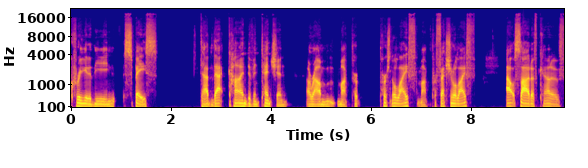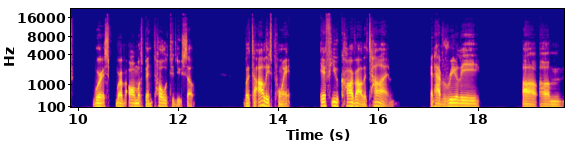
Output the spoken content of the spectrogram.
created the space to have that kind of intention around my per- personal life, my professional life, outside of kind of where it's where I've almost been told to do so. But to Ollie's point, if you carve out the time and have really, uh, um,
